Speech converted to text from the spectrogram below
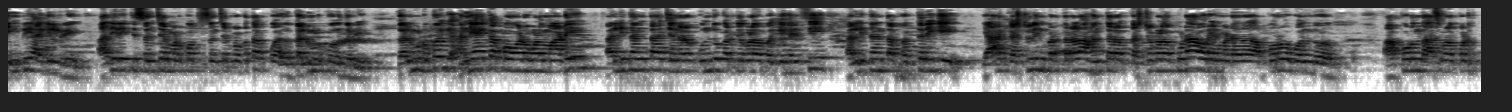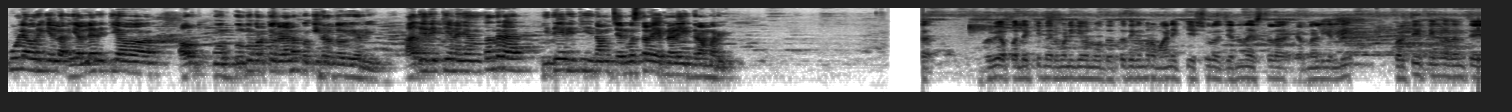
ಏನು ಭೀ ಆಗಿಲ್ರಿ. ಅದೇ ರೀತಿ ಸಂಚಾರ ಮಾಡ್ಕೋತ ಸಂಚಾರ ಮಾಡ್ಕೋತ ಕಲ್ಮುಡ್ಕ್ ಹೋದ್ರಿ ಕಲ್ಮುಡ್ಕೋಗಿ ಅನೇಕ ಪವಾಡಗಳು ಮಾಡಿ ಅಲ್ಲಿದ್ದಂಥ ಜನರ ಕುಂದುಕರ್ತವೆಗಳ ಬಗ್ಗೆ ಹರಿಸಿ ಅಲ್ಲಿದ್ದಂಥ ಭಕ್ತರಿಗೆ ಯಾರು ಕಷ್ಟದಿಂದ ಬರ್ತಾರಲ್ಲ ಅಂಥರ ಕಷ್ಟಗಳು ಕೂಡ ಅವ್ರು ಏನು ಮಾಡ್ಯಾರ? ಅಪೂರ್ವ ಒಂದು ಅಪೂರ್ವೊಂದು ಆಶೀರ್ವಾದ ಪಡೆದ ಕೂಡಲೇ ಅವರಿಗೆಲ್ಲ ಎಲ್ಲ ರೀತಿಯ, ಅವ್ರ ಕುಂದುಕೊರತೆಗಳನ್ನು ಬಗೆಹರಿದೋಗ್ಯ ರೀ ಅದೇ ರೀತಿ ಏನಂತಂದ್ರೆ ಇದೇ ರೀತಿ ನಮ್ಮ ಜನ್ಮಸ್ಥಳ ಎರ್ನಳ್ಳಿ ಗ್ರಾಮ ರೀ. ಭವ್ಯ ಪಲ್ಲಕ್ಕಿ ಮೆರವಣಿಗೆಯನ್ನು ದತ್ತದಿಗಂಬರ ಮಾಣಿಕೇಶ್ವರ ಜನನ ಸ್ಥಳ ಎರ್ನಳ್ಳಿಯಲ್ಲಿ ಪ್ರತಿ ತಿಂಗಳದಂತೆ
